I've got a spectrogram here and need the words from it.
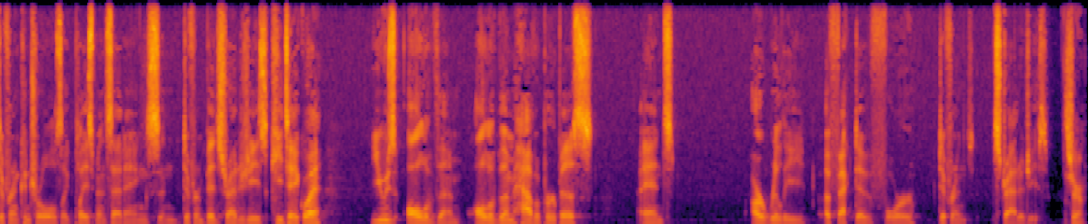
different controls like placement settings and different bid strategies. Key takeaway use all of them. All of them have a purpose and are really effective for different strategies. Sure.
